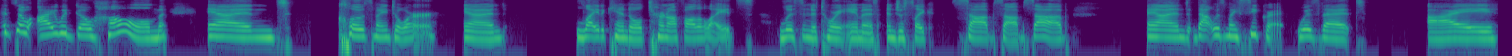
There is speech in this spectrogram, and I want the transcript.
And so I would go home and close my door and light a candle, turn off all the lights, listen to Tori Amos and just like sob, sob, sob. And that was my secret was that i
